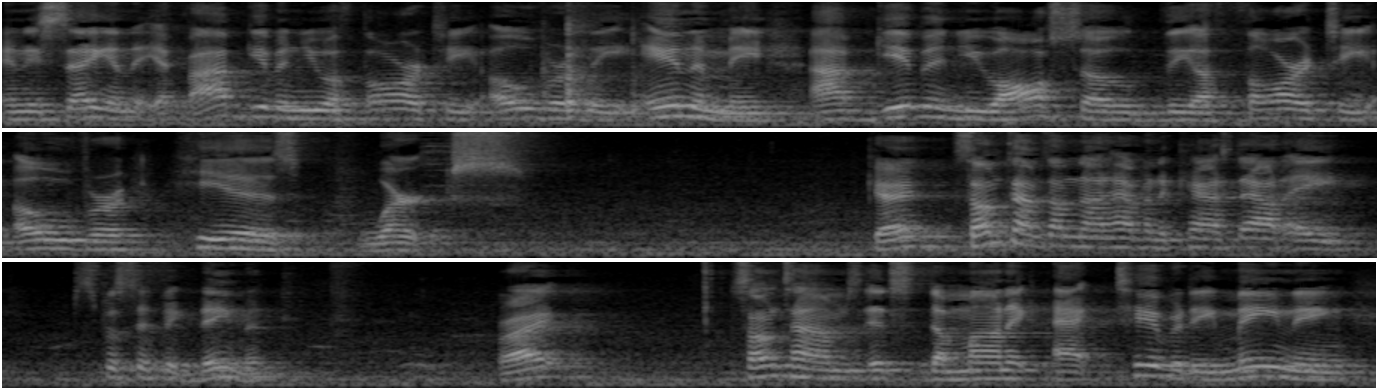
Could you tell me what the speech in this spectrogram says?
And he's saying that if I've given you authority over the enemy, I've given you also the authority over his works. Okay? Sometimes I'm not having to cast out a specific demon, right? Sometimes it's demonic activity, meaning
